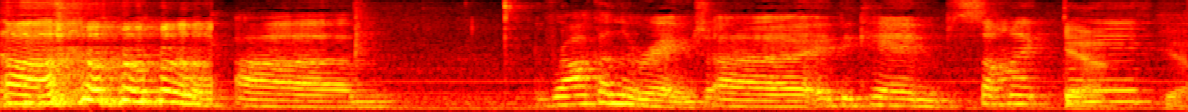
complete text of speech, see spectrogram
Uh, um, Rock on the Range. Uh, it became Sonic. I Yeah, believe. yeah.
